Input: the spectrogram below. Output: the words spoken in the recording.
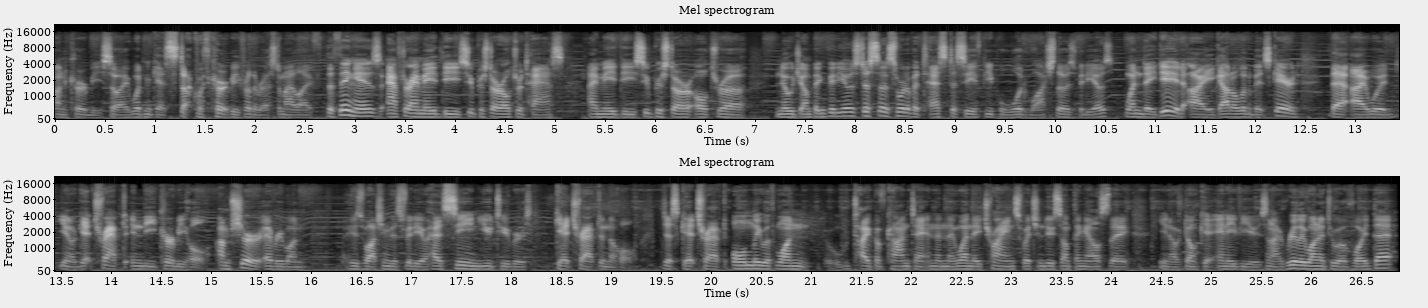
on Kirby, so I wouldn't get stuck with Kirby for the rest of my life. The thing is, after I made the Superstar Ultra TAS, I made the Superstar Ultra no jumping videos just as sort of a test to see if people would watch those videos. When they did, I got a little bit scared that I would, you know, get trapped in the Kirby hole. I'm sure everyone who's watching this video has seen YouTubers get trapped in the hole. Just get trapped only with one type of content, and then they, when they try and switch and do something else, they, you know, don't get any views. And I really wanted to avoid that.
